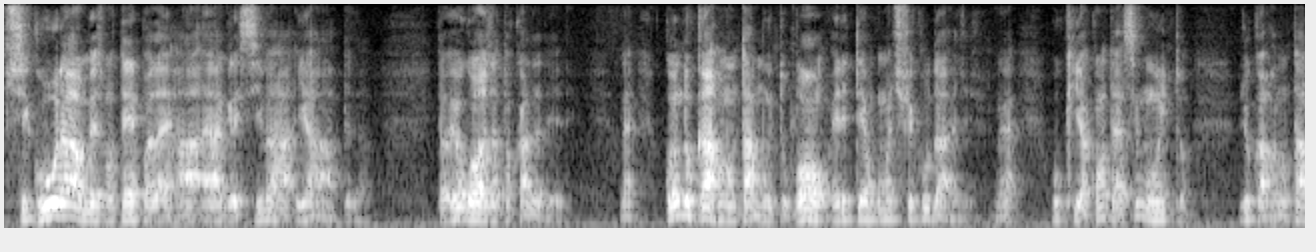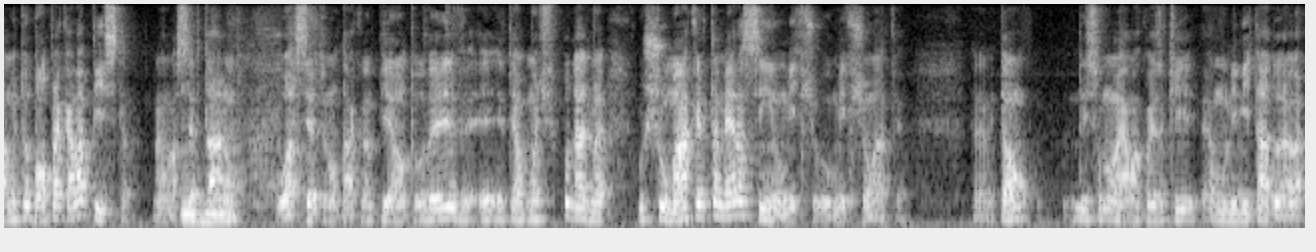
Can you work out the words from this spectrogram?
segura, ao mesmo tempo ela é, é agressiva e rápida. Então eu gosto da tocada dele. Né? Quando o carro não está muito bom, ele tem alguma dificuldade. Né? O que acontece muito de o carro não estar tá muito bom para aquela pista. Né? Não acertaram, uhum. o acerto não está campeão, tudo, ele, ele, tem alguma dificuldade. Mas o Schumacher também era assim, o Mick, o Mick Schumacher. Então, isso não é uma coisa que é um limitador. Agora,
